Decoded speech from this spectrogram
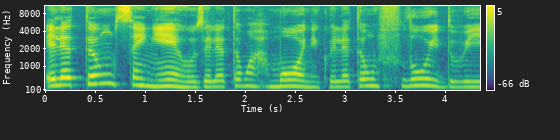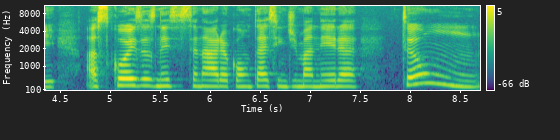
Ele é tão sem erros, ele é tão harmônico, ele é tão fluido e as coisas nesse cenário acontecem de maneira tão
